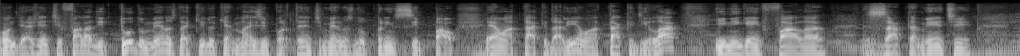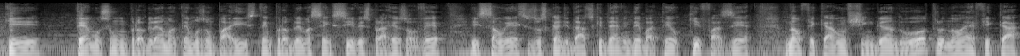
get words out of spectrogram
onde a gente fala de tudo menos daquilo que é mais importante, menos no principal. É um ataque dali, é um ataque de lá e ninguém fala exatamente que Temos um programa, temos um país, tem problemas sensíveis para resolver e são esses os candidatos que devem debater o que fazer, não ficar um xingando o outro, não é ficar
